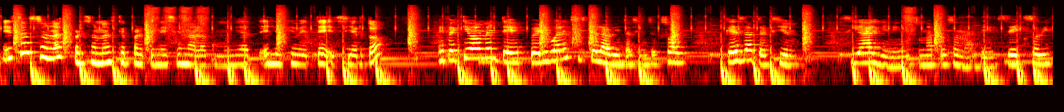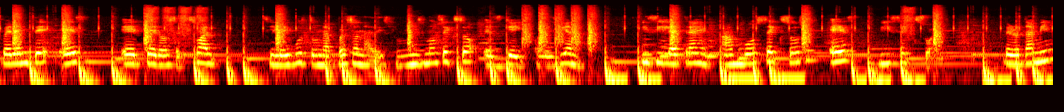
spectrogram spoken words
Estas son las personas que pertenecen a la comunidad LGBT, ¿cierto? Efectivamente, pero igual existe la orientación sexual, que es la atracción. Si a alguien le gusta una persona de sexo diferente, es heterosexual. Si le gusta una persona de su mismo sexo, es gay o lesbiana. Y si le atraen ambos sexos, es bisexual pero también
